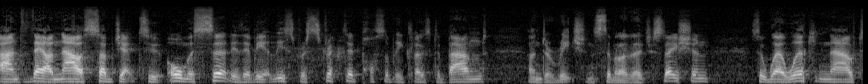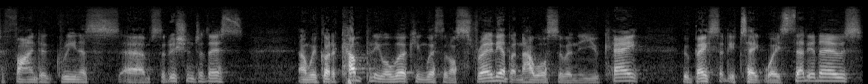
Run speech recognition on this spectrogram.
and they are now subject to almost certainly they'll be at least restricted, possibly close to banned under REACH and similar legislation. So we're working now to find a greener um, solution to this. And we've got a company we're working with in Australia, but now also in the UK, who basically take waste cellulose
